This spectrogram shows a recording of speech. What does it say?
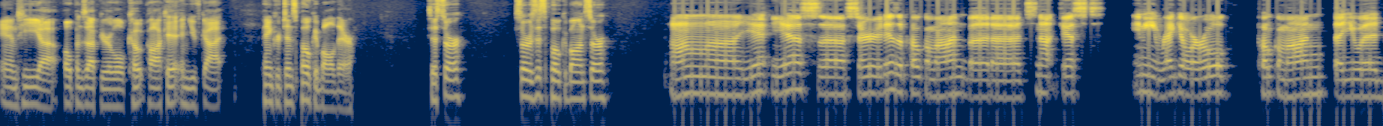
And he uh, opens up your little coat pocket, and you've got Pinkerton's Pokeball there. He says, Sir, sir, is this a Pokemon, sir? Um, uh, yeah, yes, uh, sir, it is a Pokemon, but, uh, it's not just any regular old Pokemon that you would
